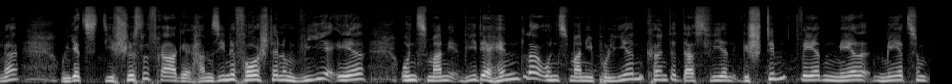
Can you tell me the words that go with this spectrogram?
Ne? Und jetzt die Schlüsselfrage, haben Sie eine Vorstellung, wie er uns, wie der Händler uns manipulieren könnte, dass wir gestimmt werden, mehr, mehr zum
